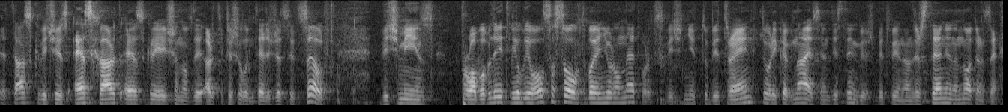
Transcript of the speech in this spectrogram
a, task which is as hard as creation of the artificial intelligence itself, which means probably it will be also solved by neural networks, which need to be trained to recognize and distinguish between understanding and not understanding.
